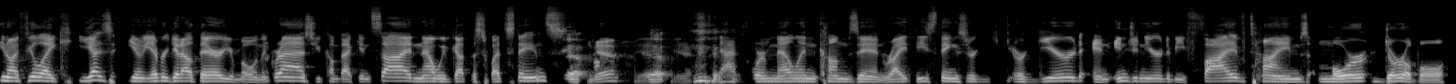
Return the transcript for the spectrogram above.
you know, I feel like you guys, you know, you ever get out there, you're mowing the grass, you come back inside, and now we've got the sweat stains. Yeah. Yeah, yeah, yeah. That's where Melin comes in, right? These things are are geared and engineered to be five times more durable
